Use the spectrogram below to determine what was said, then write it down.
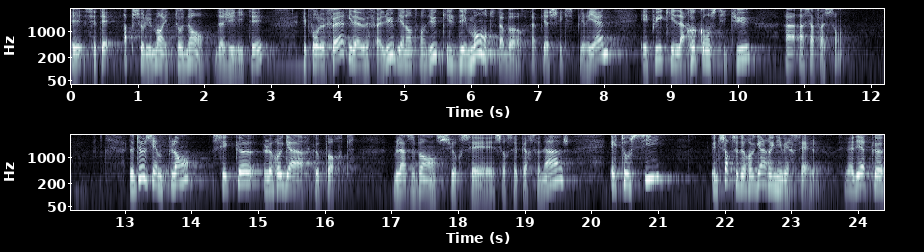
Et c'était absolument étonnant d'agilité. Et pour le faire, il avait fallu, bien entendu, qu'il démonte d'abord la pièce shakespearienne et puis qu'il la reconstitue à, sa façon. Le deuxième plan, c'est que le regard que porte Blasban sur ces, sur ces personnages est aussi une sorte de regard universel. C'est-à-dire que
